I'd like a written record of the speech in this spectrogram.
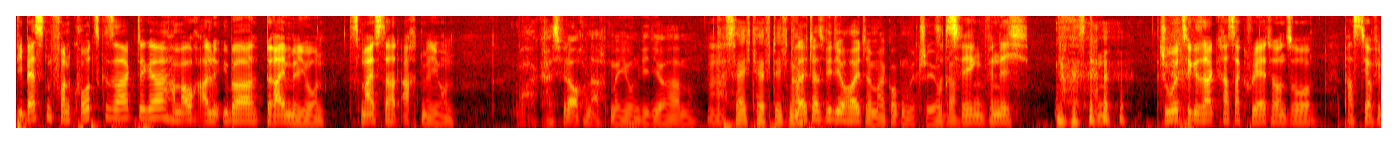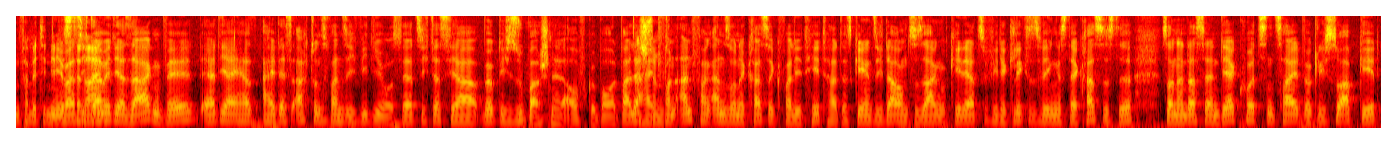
die besten von kurz gesagt, Digga, haben auch alle über 3 Millionen. Das meiste hat 8 Millionen. Boah, krass, ich will auch ein 8 Millionen Video haben. Das wäre echt heftig, ne? Vielleicht das Video heute, mal gucken mit Also Chioka. deswegen finde ich, das kann. Jules, wie gesagt, krasser Creator und so, passt hier auf jeden Fall mit in die Nee, Liste was ich rein. damit ja sagen will, er hat ja halt erst 28 Videos. Er hat sich das ja wirklich super schnell aufgebaut, weil Das er halt stimmt. von Anfang an so eine krasse Qualität hat. Es ging jetzt nicht darum zu sagen, okay, der hat so viele Klicks, deswegen ist der krasseste, sondern dass er in der kurzen Zeit wirklich so abgeht.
